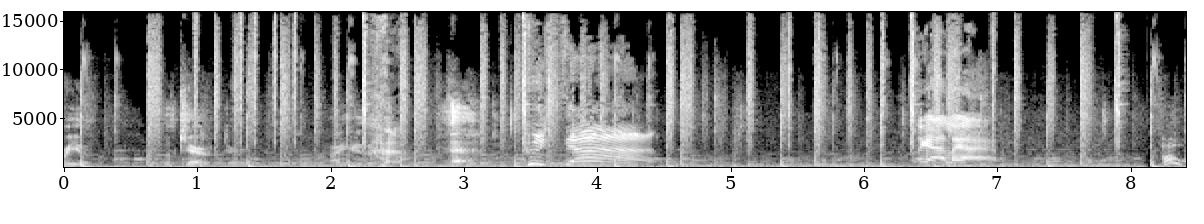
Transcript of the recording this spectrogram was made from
Mario with character. I hear this. Who's that? Look at, look at. Hold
